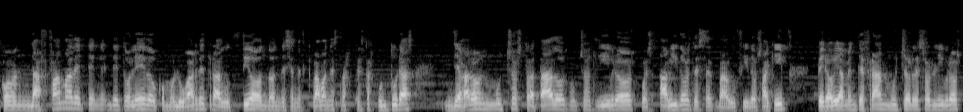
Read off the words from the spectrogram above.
con la fama de, de Toledo como lugar de traducción, donde se mezclaban estas, estas culturas, llegaron muchos tratados, muchos libros, pues ávidos de ser traducidos aquí, pero obviamente, Fran, muchos de esos libros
